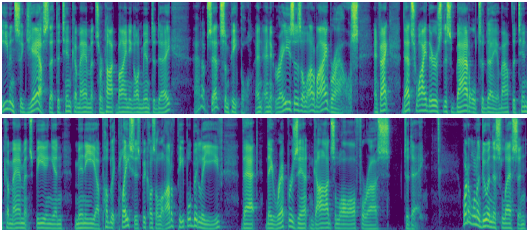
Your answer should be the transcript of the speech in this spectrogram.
even suggest that the Ten Commandments are not binding on men today, that upsets some people and, and it raises a lot of eyebrows. In fact, that's why there's this battle today about the Ten Commandments being in many uh, public places because a lot of people believe that they represent God's law for us today. What I want to do in this lesson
